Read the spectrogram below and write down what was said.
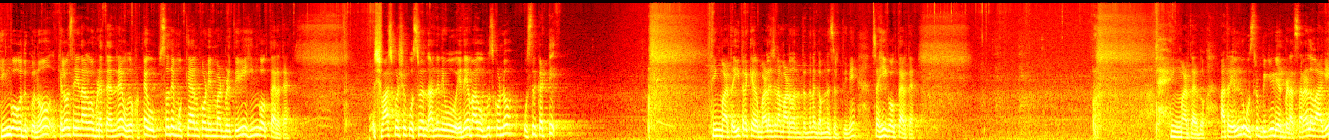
ಹಿಂಗೆ ಹೋಗೋದಕ್ಕೂ ಕೆಲವೊಂದು ಸರಿ ಏನಾಗೋಗ್ಬಿಡುತ್ತೆ ಅಂದರೆ ಹೊಟ್ಟೆ ಉಬ್ಬಿಸೋದೇ ಮುಖ್ಯ ಅಂದ್ಕೊಂಡು ಏನು ಮಾಡಿಬಿಡ್ತೀವಿ? ಹಿಂಗೆ ಹೋಗ್ತಾ ಇರುತ್ತೆ. ಶ್ವಾಸಕೋಶಕ್ಕೆ ಉಸಿರು ಅಂದರೆ ನೀವು ಎದೆ ಭಾಗ ಉಬ್ಬಿಸ್ಕೊಂಡು ಉಸಿರು ಕಟ್ಟಿ ಹಿಂಗೆ ಮಾಡ್ತಾ ಈ ಥರಕ್ಕೆ ಭಾಳ ಜನ ಮಾಡುವಂಥದ್ದನ್ನು ಗಮನಿಸಿರ್ತೀನಿ. ಸೊ ಹೀಗೆ ಹೋಗ್ತಾ ಇರುತ್ತೆ. ಹಿಂಗೆ ಮಾಡ್ತಾ ಇದ್ದು ಆ ಥರ ಎಲ್ಲೂ ಉಸಿರು ಬಿಗಿ ಹಿಡಿಯೋದು ಬೇಡ. ಸರಳವಾಗಿ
